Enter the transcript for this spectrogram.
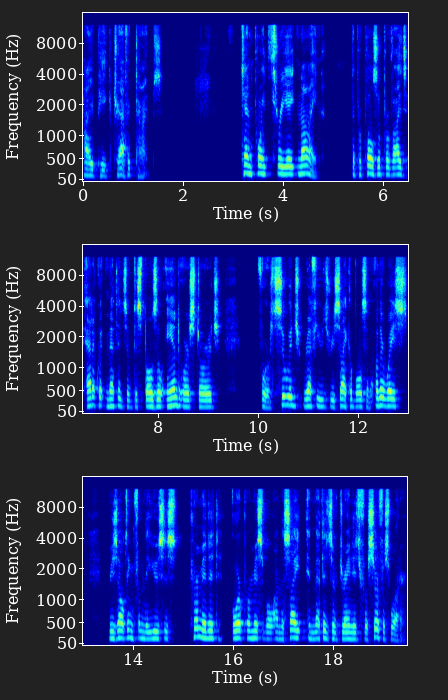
high peak traffic times. 10.389, the proposal provides adequate methods of disposal and or storage for sewage, refuse, recyclables, and other wastes resulting from the uses permitted or permissible on the site and methods of drainage for surface water.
